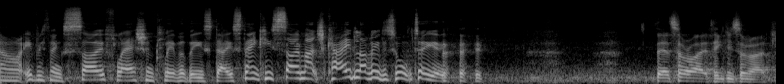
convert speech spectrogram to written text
Oh, everything's so flash and clever these days. Thank you so much, Cade. Lovely to talk to you. That's all right. Thank you so much.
